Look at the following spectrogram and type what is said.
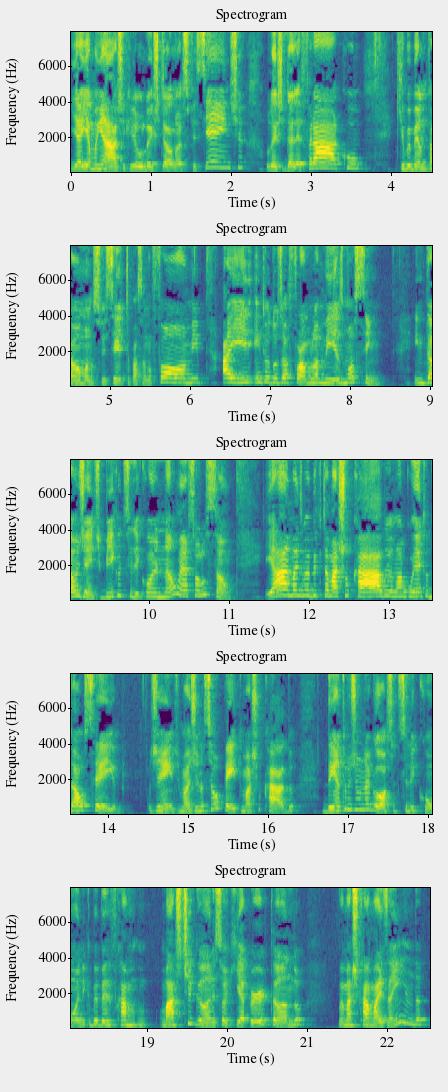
E aí a mãe acha que o leite dela não é suficiente, o leite dela é fraco, que o bebê não tá mamando o suficiente, tá passando fome. Aí introduz a fórmula mesmo assim. Então, gente, bico de silicone não é a solução. E, ah, mas meu bico tá machucado, eu não aguento dar o seio. Gente, imagina o seu peito machucado dentro de um negócio de silicone que o bebê vai ficar mastigando isso aqui, apertando, vai machucar mais ainda.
